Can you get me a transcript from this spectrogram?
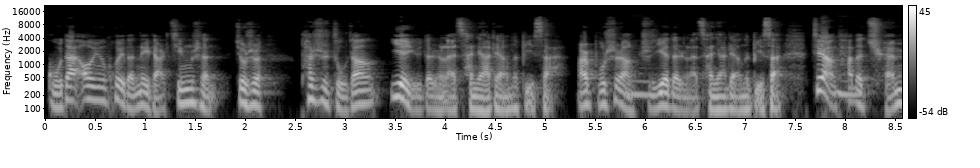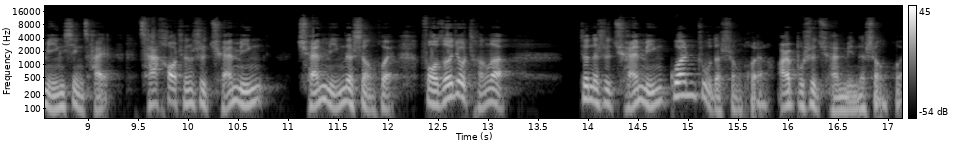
古代奥运会的那点精神，就是他是主张业余的人来参加这样的比赛，而不是让职业的人来参加这样的比赛，这样他的全民性才才号称是全民全民的盛会，否则就成了真的是全民关注的盛会了，而不是全民的盛会。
